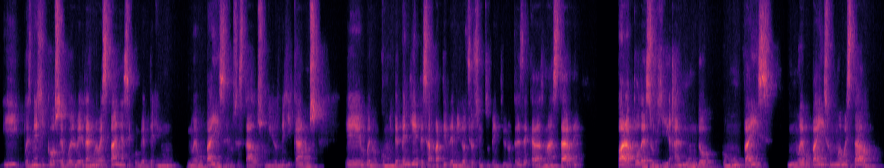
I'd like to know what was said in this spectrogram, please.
y pues México se vuelve, la Nueva España se convierte en un nuevo país, en los Estados Unidos mexicanos, eh, bueno, como independientes a partir de 1821, tres décadas más tarde, para poder surgir al mundo como un país un nuevo país, un nuevo Estado,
